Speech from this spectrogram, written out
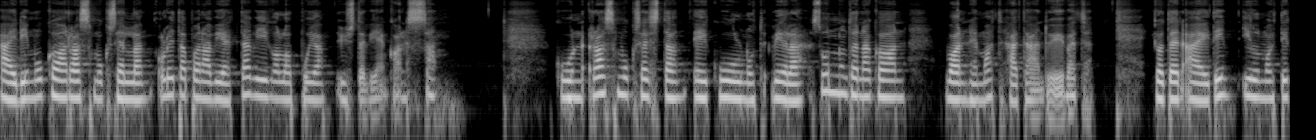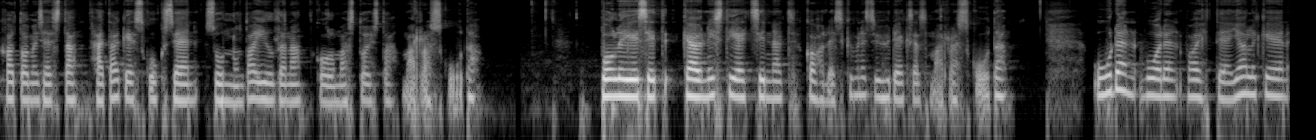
Äidin mukaan Rasmuksella oli tapana viettää viikonloppuja ystävien kanssa. Kun Rasmuksesta ei kuulunut vielä sunnuntainakaan, vanhemmat hätääntyivät, joten äiti ilmoitti katomisesta hätäkeskukseen sunnuntai-iltana 13. marraskuuta. Poliisit käynnisti etsinnät 29. marraskuuta. Uuden vuoden vaihteen jälkeen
